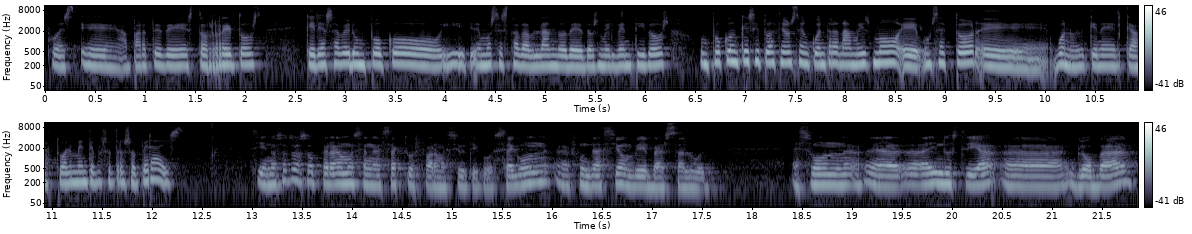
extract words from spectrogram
Pues eh, aparte de estos retos, quería saber un poco, y hemos estado hablando de 2022, un poco en qué situación se encuentra ahora mismo eh, un sector eh, bueno, en el que actualmente vosotros operáis. Sí, nosotros operamos en el sector farmacéutico, según Fundación Weber Salud. Es una industria global,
